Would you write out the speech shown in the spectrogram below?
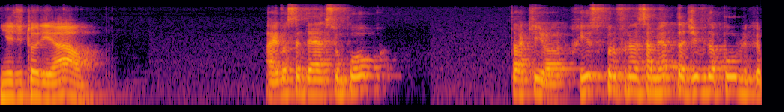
Em editorial. Aí você desce um pouco. Tá aqui, ó. Risco para o financiamento da dívida pública.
